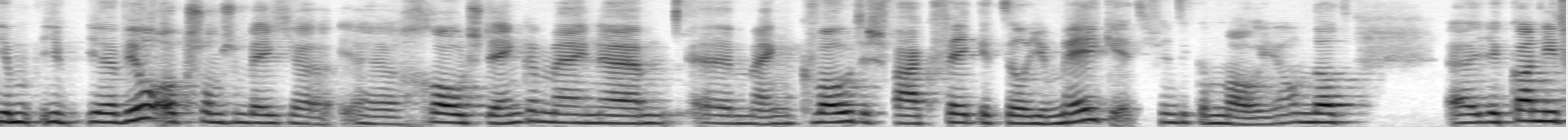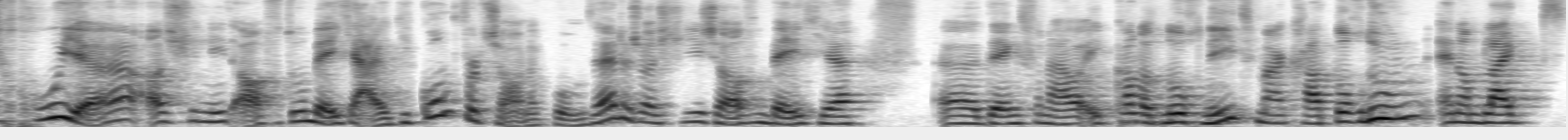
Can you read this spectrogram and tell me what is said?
je, je, wil ook soms een beetje uh, groots denken. Mijn, uh, mijn quote is vaak fake it till you make it. Vind ik een mooie. Omdat je kan niet groeien als je niet af en toe een beetje uit die comfortzone komt. Hè? Dus als je jezelf een beetje denkt van nou, ik kan het nog niet, maar ik ga het toch doen. En dan blijkt,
